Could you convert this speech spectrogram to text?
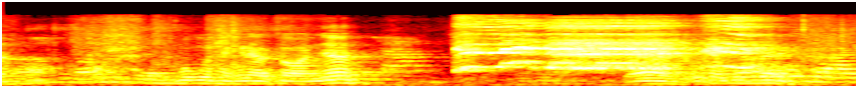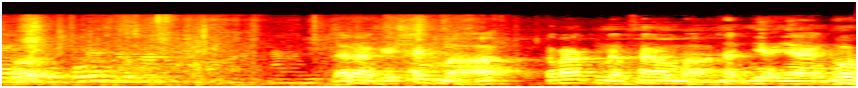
uh, bung thành cái nào tròn nhá. Đây, cái thành đây. Rồi đấy là cái cách mở. Các bác làm sao mở thật nhẹ nhàng thôi.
